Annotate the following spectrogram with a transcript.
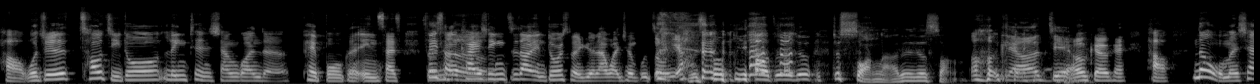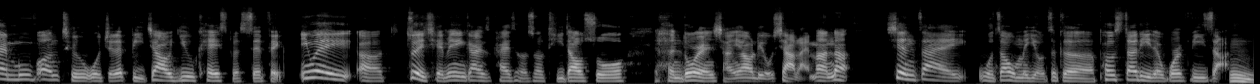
好，我觉得超级多 LinkedIn 相关的 paper 跟 insights，非常开心知道 endorsement 原来完全不重要，不重要，真的就就爽了，真的就爽。OK，了解，OK OK。好，那我们现在 move on to 我觉得比较 UK specific，因为呃最前面一开始开头的时候提到说很多人想要留下来嘛，那。现在我知道我们有这个 post study 的 work visa，嗯，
